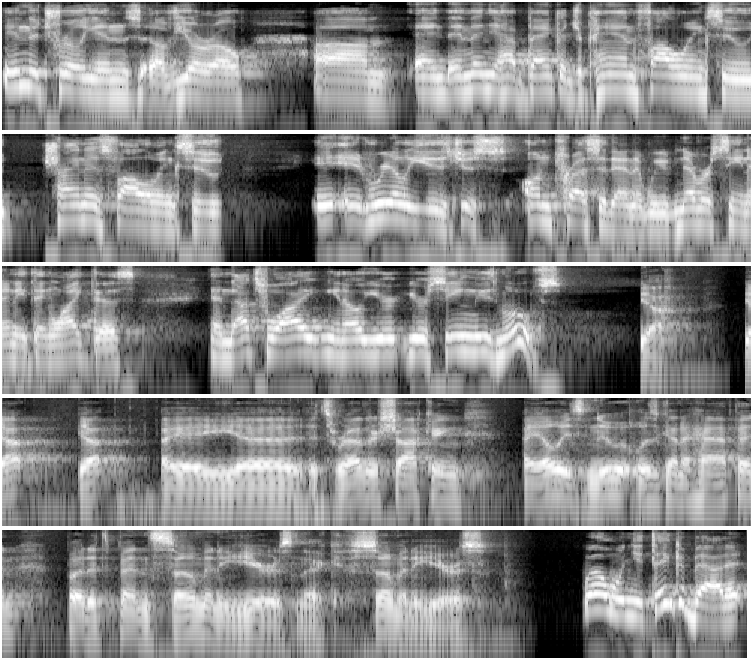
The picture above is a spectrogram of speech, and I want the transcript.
in the trillions of euro, um, and and then you have Bank of Japan following suit. China is following suit it, it really is just unprecedented. We've never seen anything like this, and that's why you know you're you're seeing these moves. Yeah, yeah, yeah. I, uh, it's rather shocking. I always knew it was going to happen, but it's been so many years, Nick. So many years. Well, when you think about it,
